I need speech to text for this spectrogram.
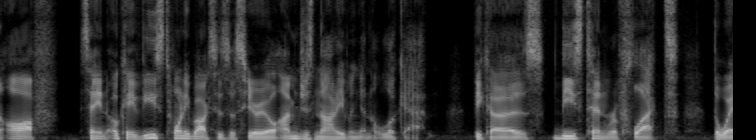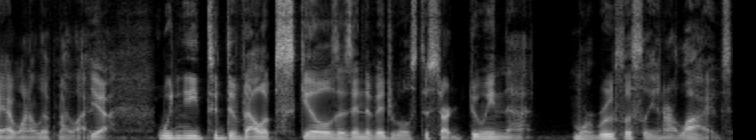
off saying, okay, these 20 boxes of cereal, I'm just not even going to look at because these 10 reflect the way I want to live my life Yeah. We need to develop skills as individuals to start doing that more ruthlessly in our lives.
